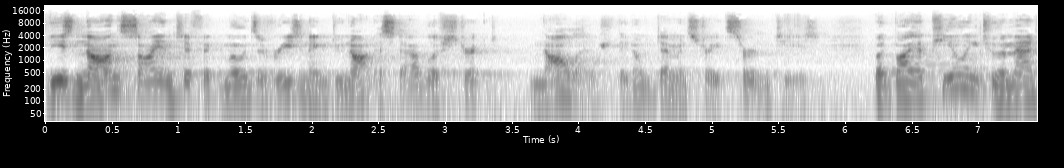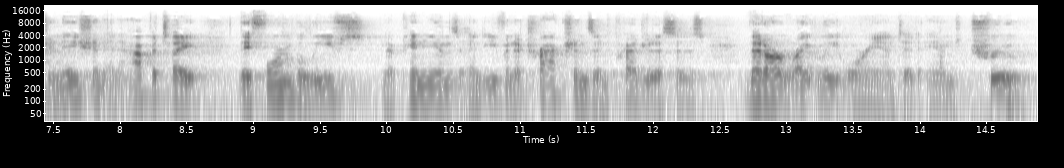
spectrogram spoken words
These non scientific modes of reasoning do not establish strict knowledge, they don't demonstrate certainties, but by appealing to imagination and appetite, they form beliefs and opinions and even attractions and prejudices that are rightly oriented and true.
